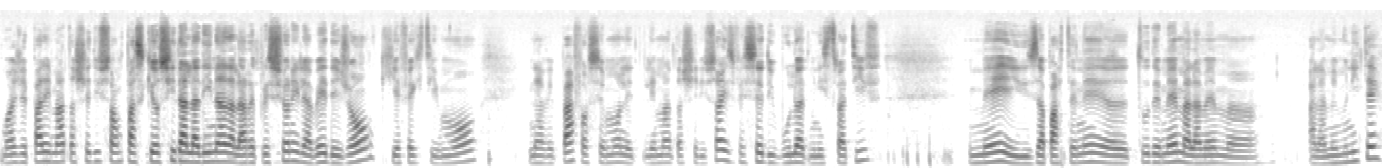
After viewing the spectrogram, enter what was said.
Moi, je n'ai pas les mains tachées du sang. Parce que aussi dans la DINA, dans la répression, il y avait des gens qui, effectivement, n'avaient pas forcément les, mains tachées du sang, ils faisaient du boulot administratif, mais ils appartenaient euh, tout de même à la même, euh, à la même unité.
